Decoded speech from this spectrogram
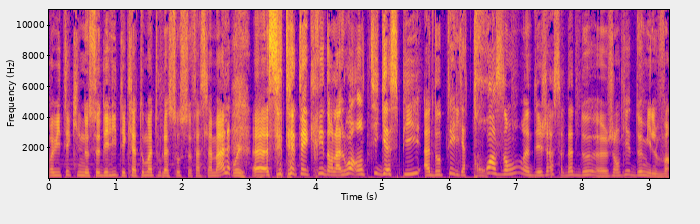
pour éviter qu'il ne se délite et que la tomate ou la sauce se fasse la malle. Oui. Euh, C'était écrit dans la loi anti-gaspi adoptée il y a trois ans euh, déjà. Ça date de euh, janvier 2020.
